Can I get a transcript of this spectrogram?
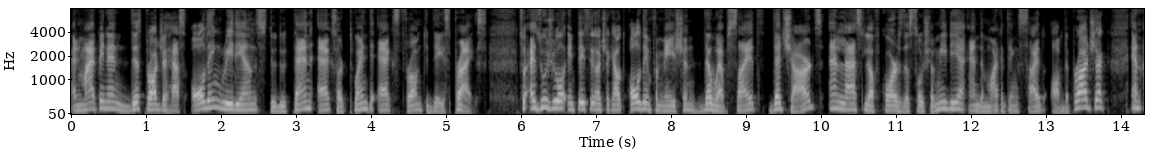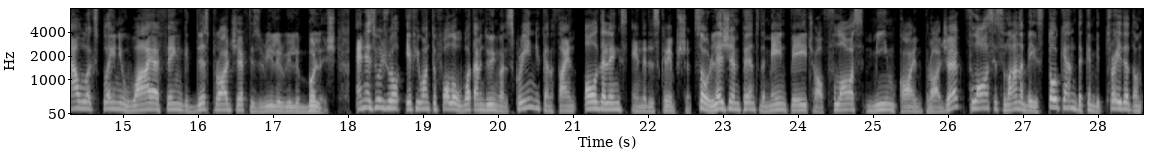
In my opinion, this project has all the ingredients to do 10x or 20x from today's price. So as usual, in case you're gonna check out all the information, the website, the charts, and lastly, of course, the social media and the marketing side of the project. And I will explain you why I think this project is really, really bullish. And as usual, if you want to follow what I'm doing on screen, you can find the links in the description. So let's jump into the main page of Floos meme coin project. Floos is Solana based token that can be traded on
